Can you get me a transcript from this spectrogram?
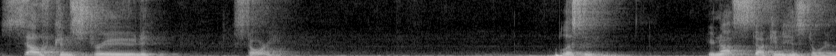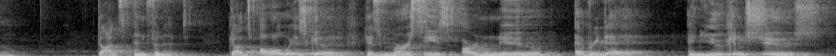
self-construed story. Listen, you're not stuck in his story, though. God's infinite, God's always good. His mercies are new every day. And you can choose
